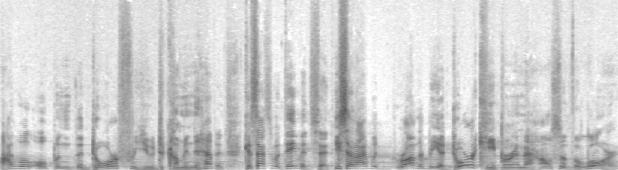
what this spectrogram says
I will open the door for you to come into heaven. Because that's what David said. He said, I would rather be a doorkeeper in the house of the Lord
